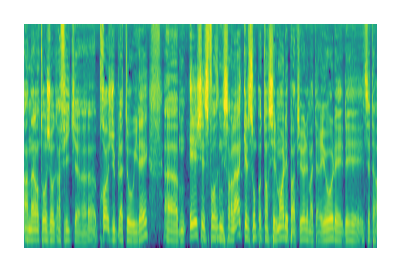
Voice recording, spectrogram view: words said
un, alentour géographique euh, proche du plateau où il est, euh, et chez ce fournisseur-là, quelles sont potentiellement les peintures, les matériaux, etc.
